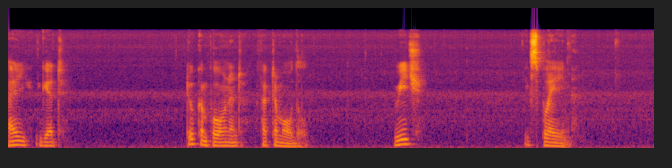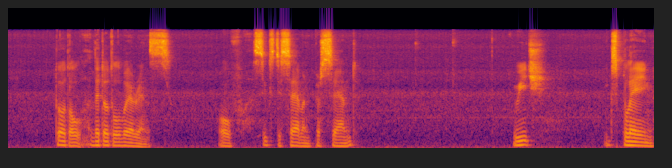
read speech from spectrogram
I get two component factor model, which explain total the total variance of 67% which explain.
